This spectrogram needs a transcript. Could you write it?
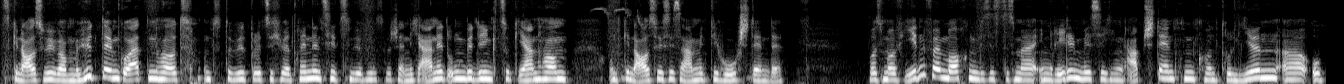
Das ist genauso wie wenn man eine Hütte im Garten hat und da wird plötzlich wer drinnen sitzen, wird man es wahrscheinlich auch nicht unbedingt so gern haben. Und genauso ist es auch mit den Hochstände. Was wir auf jeden Fall machen, das ist, dass wir in regelmäßigen Abständen kontrollieren, äh, ob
